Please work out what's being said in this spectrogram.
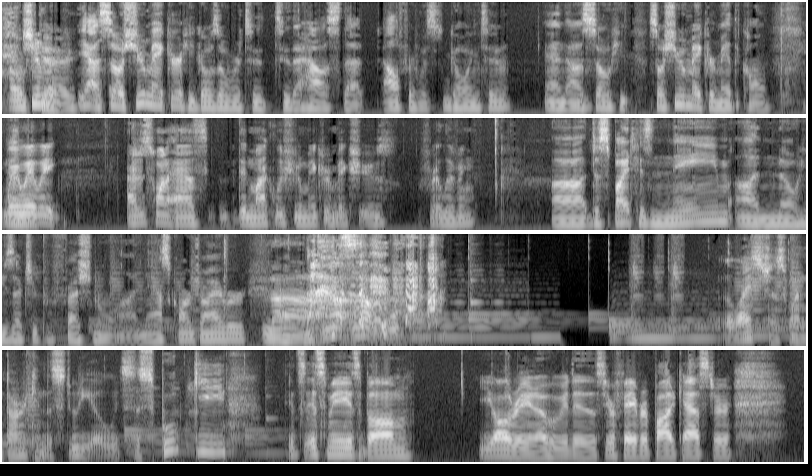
Okay. yeah, so Shoemaker he goes over to to the house that Alfred was going to, and uh, so he so Shoemaker made the call. Wait, And wait, wait. I just want to ask: Did Michael Shoemaker make shoes for a living? Uh, despite his name, uh, no, he's actually a professional uh, NASCAR driver. Nah. No, no. the lights just went dark in the studio. It's the spooky. It's it's me. It's Bum. You already know who it is. Your favorite podcaster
